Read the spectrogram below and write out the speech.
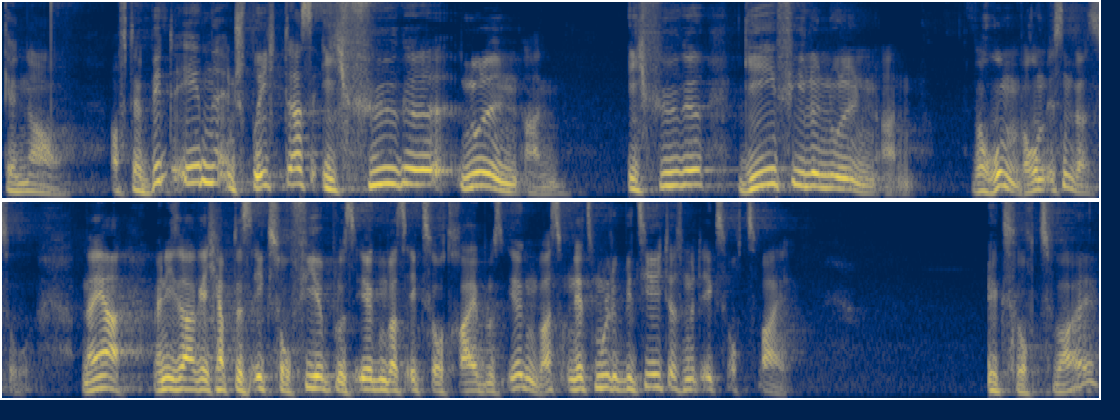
Genau. Auf der Bit-Ebene entspricht das, ich füge Nullen an. Ich füge g viele Nullen an. Warum? Warum ist denn das so? Naja, wenn ich sage, ich habe das x hoch 4 plus irgendwas, x hoch 3 plus irgendwas, und jetzt multipliziere ich das mit x hoch 2. x hoch 2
